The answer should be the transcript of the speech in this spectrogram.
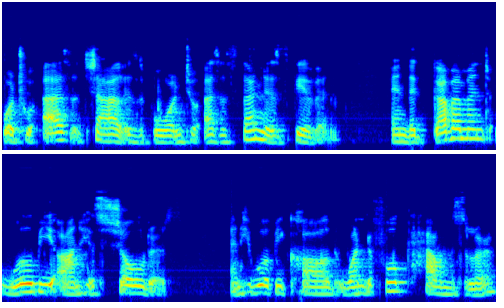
For to us a child is born, to us a son is given, and the government will be on his shoulders, and he will be called Wonderful Counselor,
